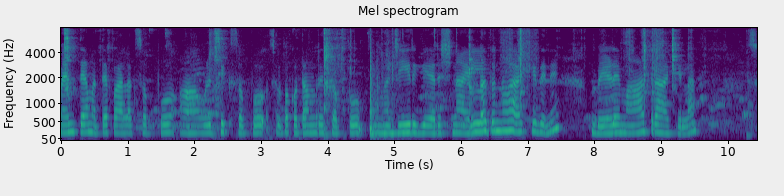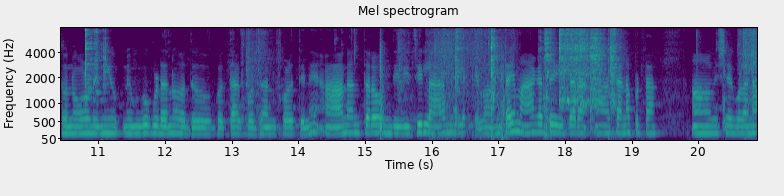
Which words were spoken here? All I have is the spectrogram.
ಮೆಂತ್ಯ, ಮತ್ತು ಪಾಲಕ್ ಸೊಪ್ಪು ಉಳ್ಚಿಕ್ ಸೊಪ್ಪು, ಸ್ವಲ್ಪ ಕೊತ್ತಂಬರಿ ಸೊಪ್ಪು ಜೀರಿಗೆ ಅರಿಶಿನ ಎಲ್ಲದನ್ನು ಹಾಕಿದ್ದೀನಿ. ಬೇಳೆ ಮಾತ್ರ ಹಾಕಿಲ್ಲ. ಸೊ ನೋಡಿ ನೀವು, ನಿಮಗೂ ಕೂಡ ಅದು ಗೊತ್ತಾಗ್ಬೋದು ಅಂದ್ಕೊಳ್ತೀನಿ ಆನಂತರ ನಂತರ ಒಂದು ವಿಜಿಲ್ ಆದಮೇಲೆ ಕೆಲವೊಂದು ಟೈಮ್ ಆಗತ್ತೆ ಈ ಥರ ಸಣ್ಣ ಪುಟ್ಟ ವಿಷಯಗಳನ್ನು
